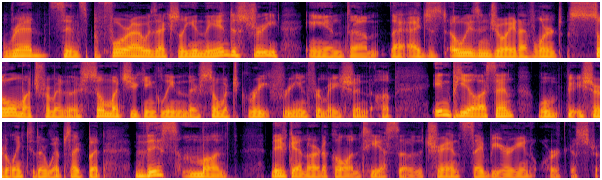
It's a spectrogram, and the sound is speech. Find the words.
read since before I was actually in the industry, and um, I, I, just always enjoy it. I've learned so much from it, and there's so much you can glean, and there's so much great free information uh, in PLSN. We'll be sure to link to their website, but this month they've got an article on TSO, the Trans Siberian Orchestra.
